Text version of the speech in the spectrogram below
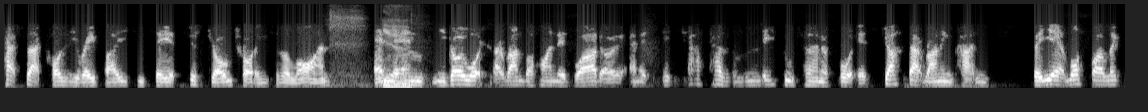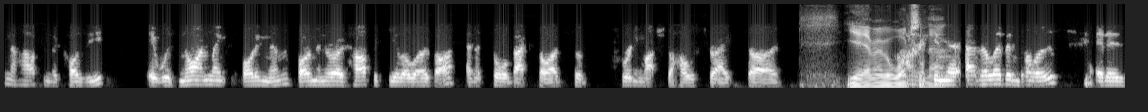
catch that Cosy replay, you can see it's just jog trotting to the line, and Yeah. then you go watch that run behind Eduardo, and it, it just has a lethal turn of foot. It's just that running pattern. But yeah, lost by a length and a half in the Cosy. It was nine lengths spotting them. Bowman rode half a kilo over, and it saw backsides for pretty much the whole straight. So Yeah, I remember watching I that. that at eleven dollars, it is.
